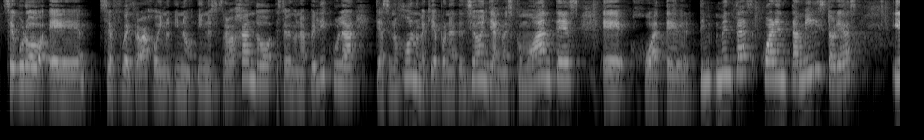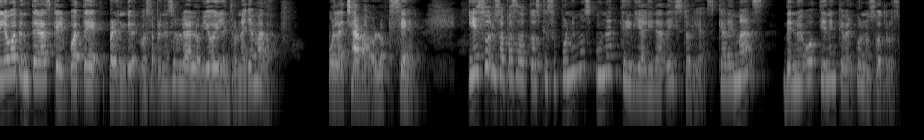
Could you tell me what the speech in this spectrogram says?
seguro eh, se fue de trabajo y no, y, no, y no está trabajando, está viendo una película, ya se enojó, no me quiere poner atención, ya no es como antes, eh, whatever. Te inventas 40 mil historias y luego te enteras que el cuate prendió, o sea, prendió el celular, lo vio y le entró una llamada. O la chava, o lo que sea. Y eso nos ha pasado a todos, que suponemos una trivialidad de historias, que además, de nuevo, tienen que ver con nosotros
